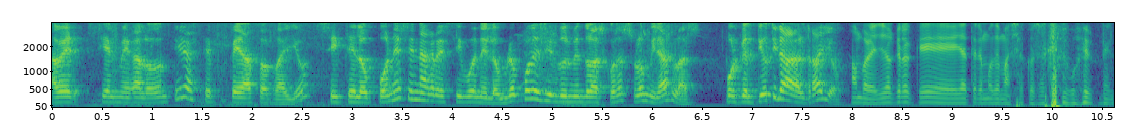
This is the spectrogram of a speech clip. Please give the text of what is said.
A ver, si el megalodón tira este pedazo rayo, si te lo pones en agresivo en el hombro, puedes ir durmiendo las cosas, solo mirarlas. Porque el tío tirará el rayo. Hombre, yo creo que ya tenemos demasiadas cosas que duermen.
